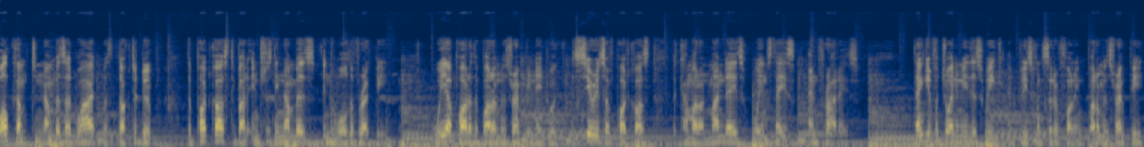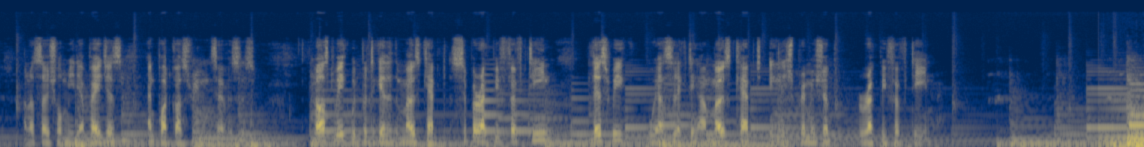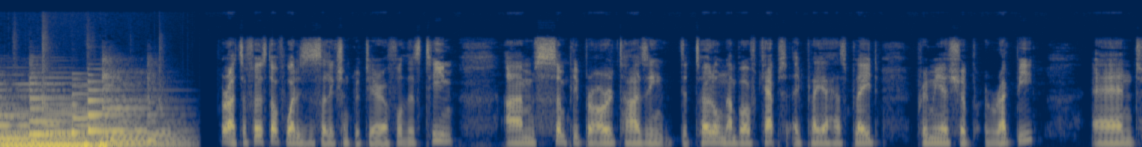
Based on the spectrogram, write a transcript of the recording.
Welcome to Numbers at Wide with Dr. Doop, the podcast about interesting numbers in the world of rugby. We are part of the Bottomless Rugby Network, a series of podcasts that come out on Mondays, Wednesdays, and Fridays. Thank you for joining me this week, and please consider following Bottomless Rugby on our social media pages and podcast streaming services. Last week, we put together the most capped Super Rugby 15. This week, we are selecting our most capped English Premiership Rugby 15. Alright, so first off, what is the selection criteria for this team? I'm simply prioritizing the total number of caps a player has played Premiership Rugby, and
